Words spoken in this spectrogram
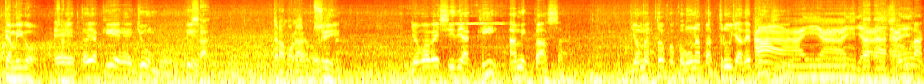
Este amigo. Eh, estoy aquí en el Jumbo. ¿sí? Tramo largo. Sí. Yo voy a ver si de aquí a mi casa yo me topo con una patrulla de policía. Ay, ay, ay. Son las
